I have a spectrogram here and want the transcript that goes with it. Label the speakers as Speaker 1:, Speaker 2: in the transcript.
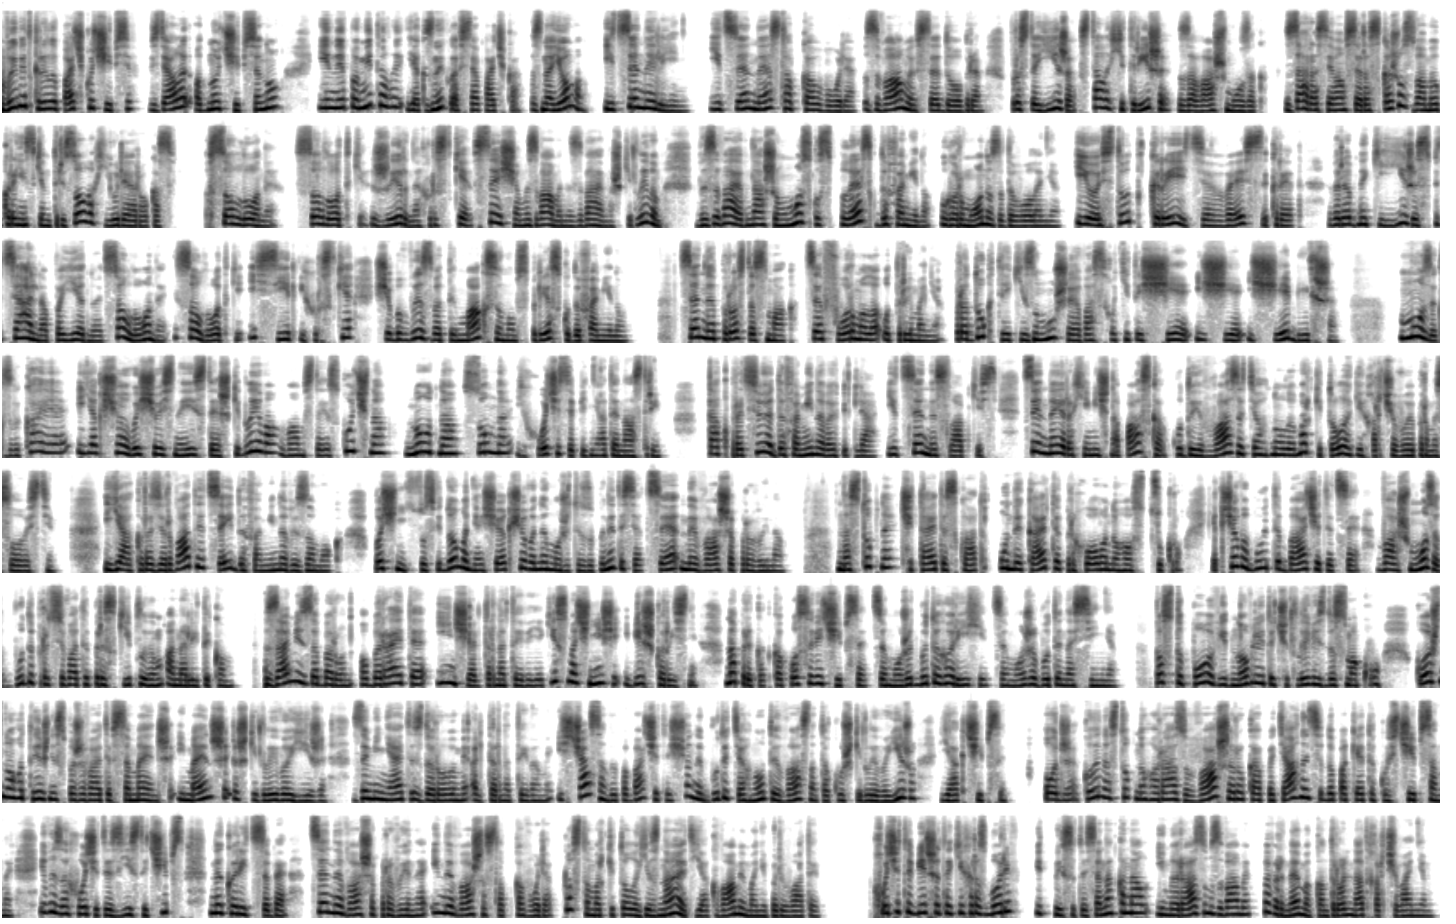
Speaker 1: Ви відкрили пачку чіпсів, взяли одну чіпсину і не помітили, як зникла вся пачка. Знайомо? І це не лінь, і це не слабка воля. З вами все добре. Просто їжа стала хитріше за ваш мозок. Зараз я вам все розкажу. З вами український нутрісолог Юлія Рокас. Солоне, солодке, жирне, хрустке, все, що ми з вами називаємо шкідливим, визиває в нашому мозку сплеск дофаміну, гормону задоволення. І ось тут криється весь секрет. Виробники їжі спеціально поєднують солоне, і солодке, і сіль, і хрустке, щоб визвати максимум сплеску дофаміну. Це не просто смак, це формула утримання, продукт, який змушує вас хотіти ще і ще і ще більше. Мозок звикає, і якщо ви щось не їсте шкідливо, вам стає скучно, нудно, сумно і хочеться підняти настрій. Так працює дофамінова петля, і це не слабкість, це нейрохімічна паска, куди вас затягнули маркетологи харчової промисловості. Як розірвати цей дофаміновий замок? Почніть з усвідомлення, що якщо ви не можете зупинитися, це не ваша провина. Наступне читайте склад, уникайте прихованого цукру. Якщо ви будете бачити це, ваш мозок буде працювати прискіпливим аналітиком. Замість заборон обирайте інші альтернативи, які смачніші і більш корисні. Наприклад, кокосові чіпси, це можуть бути горіхи, це може бути насіння. Поступово відновлюйте чутливість до смаку. Кожного тижня споживайте все менше і менше шкідливої їжі. Заміняйте здоровими альтернативами. І з часом ви побачите, що не буде тягнути вас на таку шкідливу їжу, як чіпси. Отже, коли наступного разу ваша рука потягнеться до пакетику з чіпсами, і ви захочете з'їсти чіпс, не коріть себе. Це не ваша провина і не ваша слабка воля. Просто маркетологи знають, як вами маніпулювати. Хочете більше таких розборів? Підписуйтеся на канал, і ми разом з вами повернемо контроль над харчуванням.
